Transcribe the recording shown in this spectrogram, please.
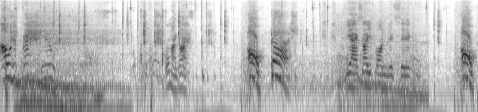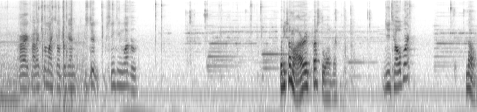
I will defect you! Oh my god. Oh, gosh! Yeah, I saw you fall into the acidic. Oh! Alright, gotta kill myself again. Just a sneaking lever. What are you talking about? I already pressed the lever. Do you teleport? No.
